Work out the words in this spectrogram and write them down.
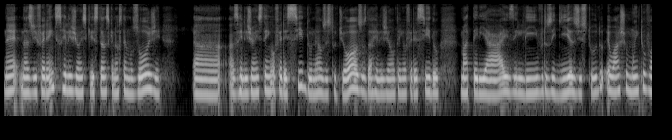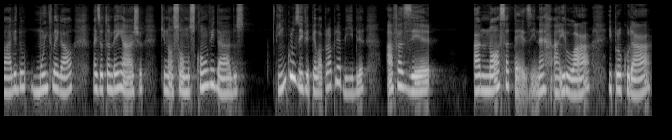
né? Nas diferentes religiões cristãs que nós temos hoje, as religiões têm oferecido, né? Os estudiosos da religião têm oferecido materiais e livros e guias de estudo. Eu acho muito válido, muito legal, mas eu também acho que nós somos convidados, inclusive pela própria Bíblia, a fazer a nossa tese, né? A ir lá e procurar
